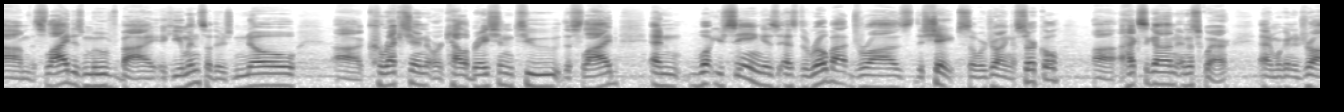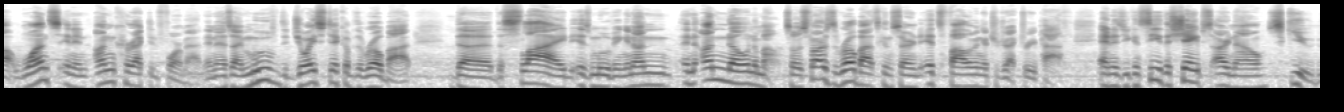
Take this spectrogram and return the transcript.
Um, the slide is moved by a human, so there's no uh, correction or calibration to the slide. And what you're seeing is as the robot draws the shapes, so we're drawing a circle, uh, a hexagon and a square, and we're going to draw it once in an uncorrected format. And as I move the joystick of the robot, the, the slide is moving an, un, an unknown amount. So as far as the robot's concerned, it's following a trajectory path. And as you can see, the shapes are now skewed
